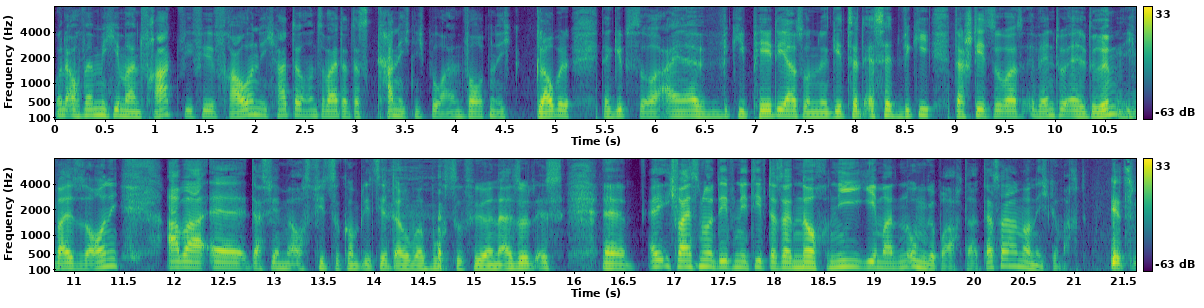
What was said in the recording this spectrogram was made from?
und auch wenn mich jemand fragt, wie viele Frauen ich hatte und so weiter, das kann ich nicht beantworten. Ich glaube, da gibt es so eine Wikipedia, so eine GZSZ-Wiki, da steht sowas eventuell drin, mhm. ich weiß es auch nicht, aber äh, das wäre mir auch viel zu kompliziert, darüber Buch zu führen. Also es, äh, ich weiß nur definitiv, dass er noch nie jemanden umgebracht hat. Das hat er noch nicht gemacht. Jetzt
